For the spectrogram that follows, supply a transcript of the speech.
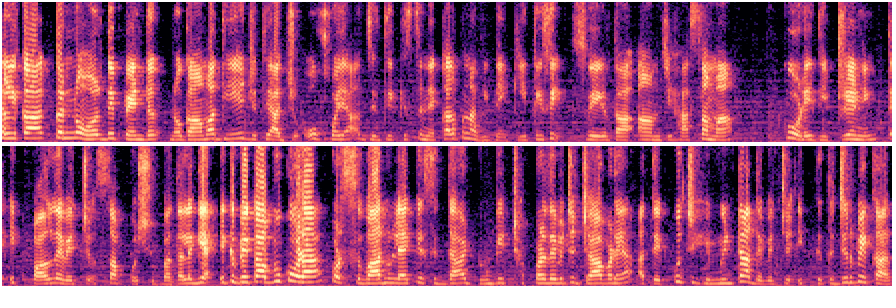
ਹਲਕਾ ਕਨੌਰ ਦੇ ਪਿੰਡ ਨੋਗਾਵਾ ਦੀ ਹੈ ਜਿੱਥੇ ਅੱਜ ਉਹ ਹੋਇਆ ਜਿਸ ਦੀ ਕਿਸੇ ਨੇ ਕਲਪਨਾ ਵੀ ਨਹੀਂ ਕੀਤੀ ਸੀ। ਸਵੇਰ ਦਾ ਆਮ ਜਿਹਾ ਸਮਾਂ, ਘੋੜੇ ਦੀ ਟ੍ਰੇਨਿੰਗ ਤੇ ਇੱਕ ਪਲ ਦੇ ਵਿੱਚ ਸਭ ਕੁਝ ਬਦਲ ਗਿਆ। ਇੱਕ ਬੇਕਾਬੂ ਘੋੜਾ ਘੁੜਸਵਾਰ ਨੂੰ ਲੈ ਕੇ ਸਿੱਧਾ ਡੂੰਘੇ ਛੱਪੜ ਦੇ ਵਿੱਚ ਜਾ ਵੜਿਆ ਅਤੇ ਕੁਝ ਹੀ ਮਿੰਟਾਂ ਦੇ ਵਿੱਚ ਇੱਕ ਤਜਰਬੇਕਾਰ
